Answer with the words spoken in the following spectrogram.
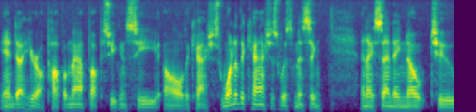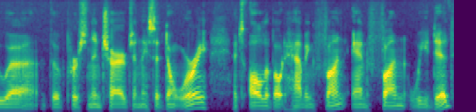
and uh, here I'll pop a map up so you can see all the caches. One of the caches was missing, and I sent a note to uh, the person in charge, and they said, don't worry, it's all about having fun, and fun we did.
